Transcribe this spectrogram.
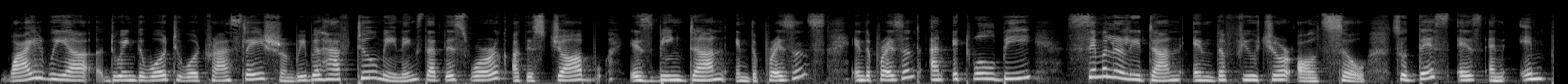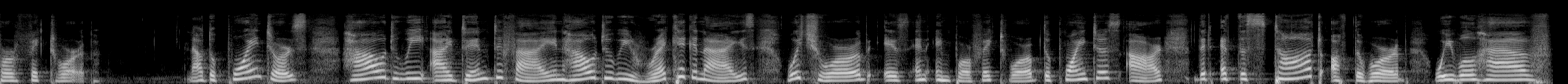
while we are doing the word to word translation, we will have two meanings that this work or this job is being done in the presence, in the present, and it will be similarly done in the future also. So this is an imperfect verb. Now, the pointers, how do we identify and how do we recognize which verb is an imperfect verb? The pointers are that at the start of the verb, we will have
